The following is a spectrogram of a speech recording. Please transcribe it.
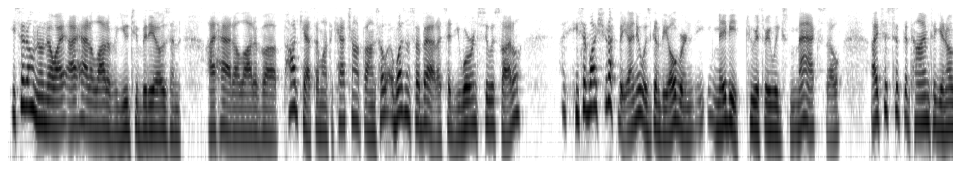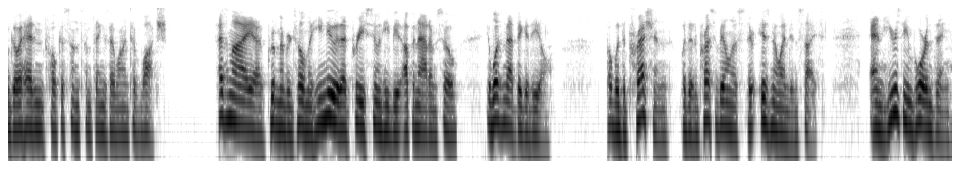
He said, oh, no, no, I, I had a lot of YouTube videos and I had a lot of uh, podcasts I wanted to catch up on, so it wasn't so bad. I said, you weren't suicidal? He said, why should I be? I knew it was going to be over in maybe two or three weeks max, so I just took the time to, you know, go ahead and focus on some things I wanted to watch. As my uh, group member told me, he knew that pretty soon he'd be up and at him, so it wasn't that big a deal. But with depression, with a depressive illness, there is no end in sight. And here's the important thing.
